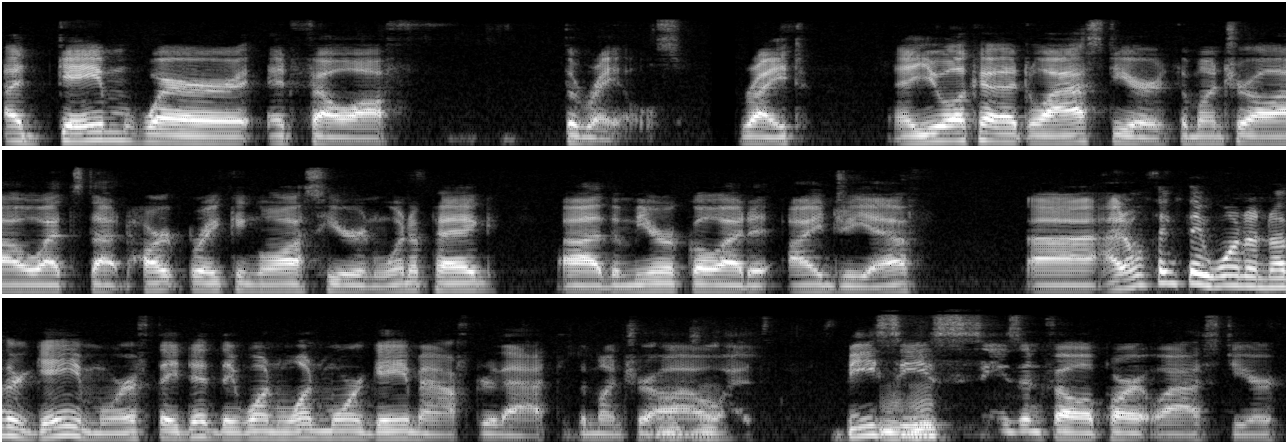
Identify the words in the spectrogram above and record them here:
a game where it fell off the rails, right? And you look at last year, the Montreal Alouettes, that heartbreaking loss here in Winnipeg, uh, the miracle at IGF. Uh, I don't think they won another game, or if they did, they won one more game after that, the Montreal mm-hmm. Alouettes. BC's mm-hmm. season fell apart last year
